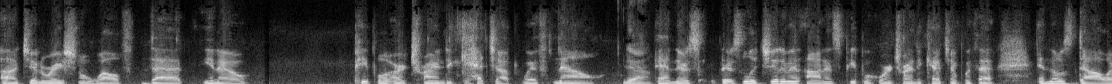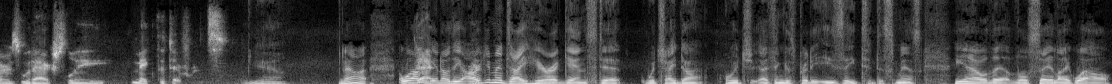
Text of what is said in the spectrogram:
uh, generational wealth that you know people are trying to catch up with now. yeah. And there's there's legitimate, honest people who are trying to catch up with that, and those dollars would actually make the difference. Yeah. No. Well, That- you know, the argument I hear against it, which I don't, which I think is pretty easy to dismiss, you know, they'll, they'll say, like, well,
